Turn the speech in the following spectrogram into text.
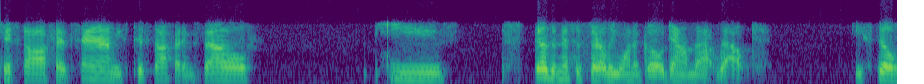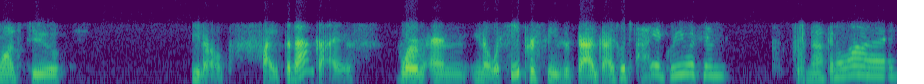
pissed off at Sam, he's pissed off at himself, he doesn't necessarily want to go down that route. He still wants to, you know, fight the bad guys, and you know what he perceives as bad guys, which I agree with him. I'm not gonna lie.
